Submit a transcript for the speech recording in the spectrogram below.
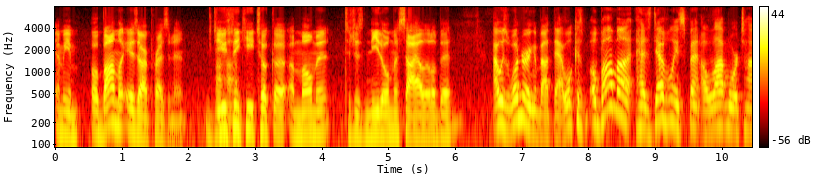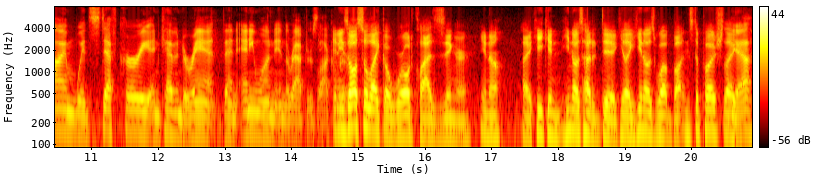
I mean, Obama is our president, Do you Uh-huh. think he took a, a moment to just needle Masai a little bit? I was wondering about that. Well, because Obama has definitely spent a lot more time with Steph Curry and Kevin Durant than anyone in the Raptors locker room. And he's also like a world class zinger, you know? Like he can he knows how to dig. He like he knows what buttons to push. Like yeah.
